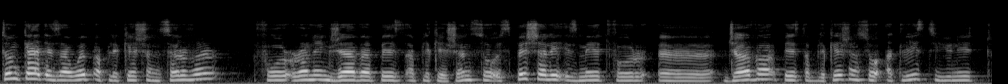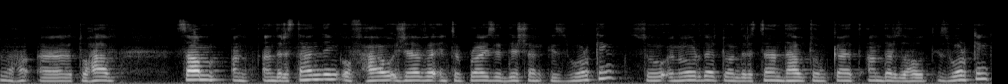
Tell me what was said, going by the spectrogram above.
Tomcat is a web application server for running Java-based applications. So especially is made for uh, Java-based applications. So at least you need to ha uh, to have some un understanding of how Java Enterprise Edition is working. So in order to understand how Tomcat under the hood is working,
